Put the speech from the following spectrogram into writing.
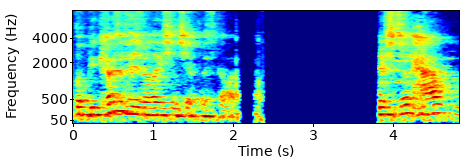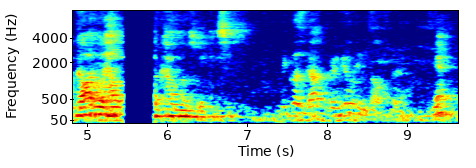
But because of his relationship with God, understood how God would help overcome those weaknesses. Because God revealed himself to him. Yeah,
